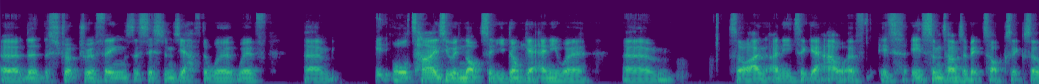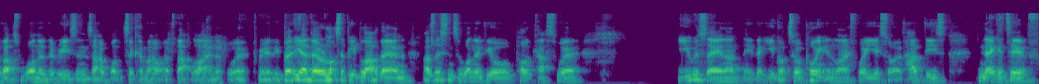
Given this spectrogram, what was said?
uh, the the structure of things, the systems you have to work with, um, it all ties you in knots and you don't get anywhere. Um, so I, I need to get out of it. It's sometimes a bit toxic. So that's one of the reasons I want to come out of that line of work, really. But yeah, there are lots of people out there. And I was listening to one of your podcasts where you were saying, Anthony, that you got to a point in life where you sort of had these negative,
